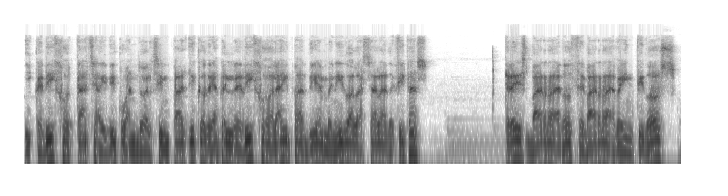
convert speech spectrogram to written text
y que dijo Touch ID cuando el simpático de Apple le dijo al iPad bienvenido a la sala de citas? 3 barra 12 barra 22,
